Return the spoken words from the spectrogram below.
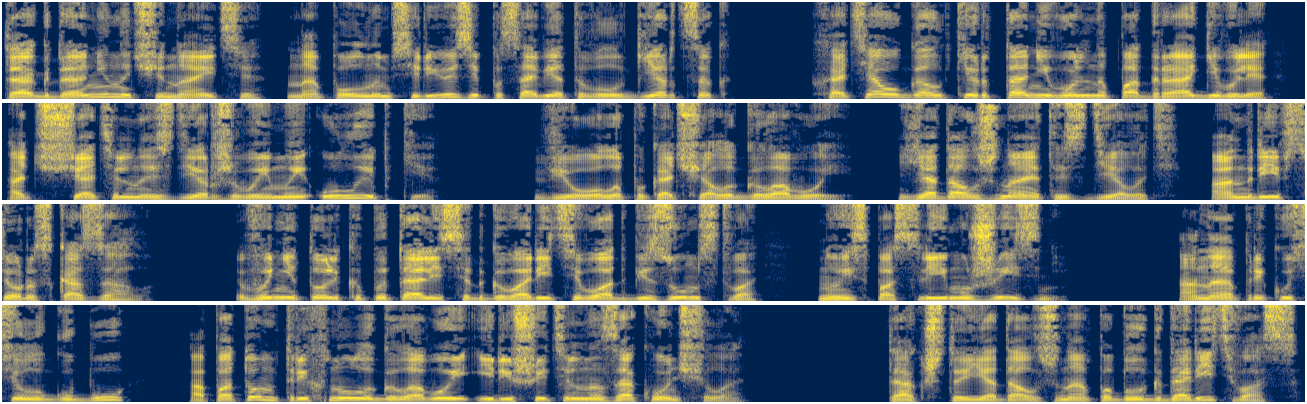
«Тогда не начинайте», — на полном серьезе посоветовал герцог, хотя уголки рта невольно подрагивали от тщательно сдерживаемой улыбки. Виола покачала головой. «Я должна это сделать. Анри все рассказал. Вы не только пытались отговорить его от безумства, но и спасли ему жизнь». Она прикусила губу, а потом тряхнула головой и решительно закончила. «Так что я должна поблагодарить вас?»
